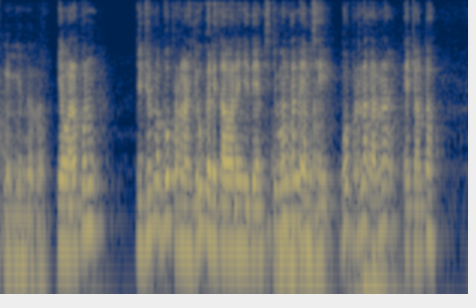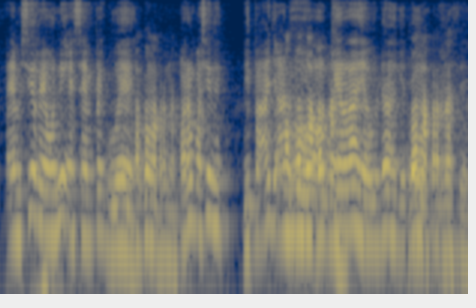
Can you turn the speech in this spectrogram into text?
kayak gitu loh. Ya walaupun jujur mah gue pernah juga ditawarin jadi MC, cuman Oh, kan pernah. MC gue pernah karena kayak contoh MC reuni SMP gue. Aku nggak pernah. Orang pasti nih Dipa aja Oh, aduh nggak oke lah ya udah gitu. Gua nggak pernah sih.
